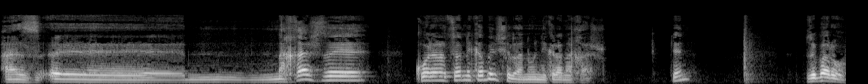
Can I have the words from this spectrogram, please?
אז אה, נחש זה, כל הרצון לקבל שלנו נקרא נחש, כן? זה ברור.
